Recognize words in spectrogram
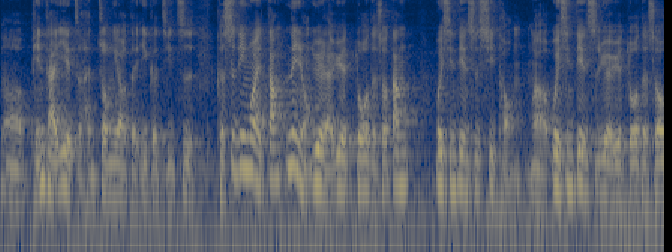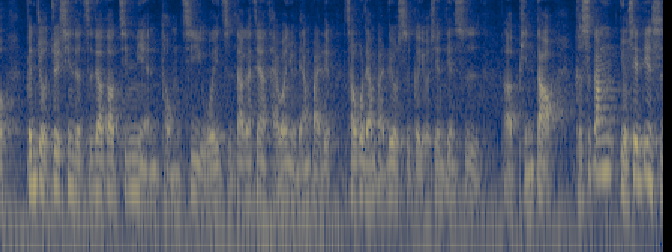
呃平台业者很重要的一个机制。可是另外，当内容越来越多的时候，当卫星电视系统，呃，卫星电视越来越多的时候，根据我最新的资料，到今年统计为止，大概这样，台湾有两百六，超过两百六十个有线电视呃频道。可是当有线电视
